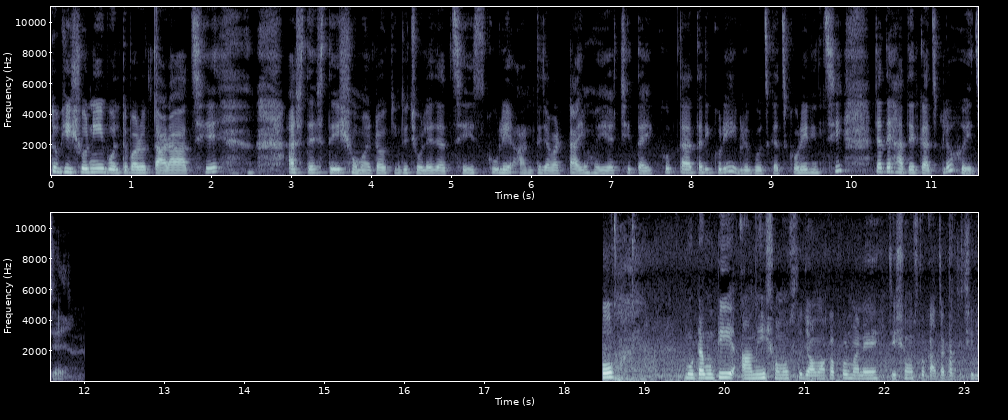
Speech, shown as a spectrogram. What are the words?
তো ভীষণই বলতে পারো তারা আছে। আস্তে আস্তে এই সময়টাও কিন্তু চলে যাচ্ছে। স্কুলে আনতে যাওয়ার টাইম হয়ে যাচ্ছে, তাই খুব তাড়াতাড়ি করে এগুলো গোছগাছ করে নিচ্ছি, যাতে হাতের কাজগুলো হয়ে যায়। মোটামুটি আমি সমস্ত জামা কাপড় মানে যে সমস্ত কাছাকাছি ছিল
